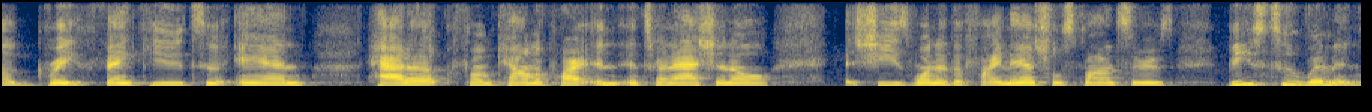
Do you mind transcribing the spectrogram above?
a, a great thank you to Anne Haddock from Counterpart International. She's one of the financial sponsors. These two women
